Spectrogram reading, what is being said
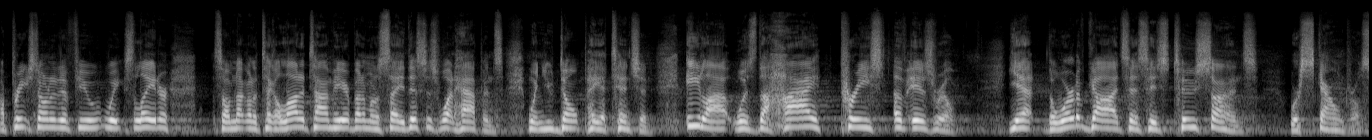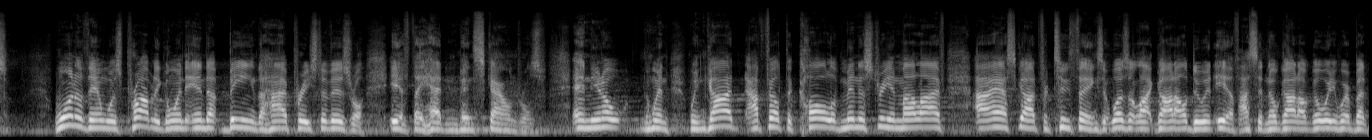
I preached on it a few weeks later. So I'm not going to take a lot of time here, but I'm going to say this is what happens when you don't pay attention. Eli was the high priest of Israel. Yet the Word of God says his two sons were scoundrels. One of them was probably going to end up being the high priest of Israel if they hadn't been scoundrels. And you know, when, when God, I felt the call of ministry in my life, I asked God for two things. It wasn't like, God, I'll do it if. I said, No, God, I'll go anywhere, but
